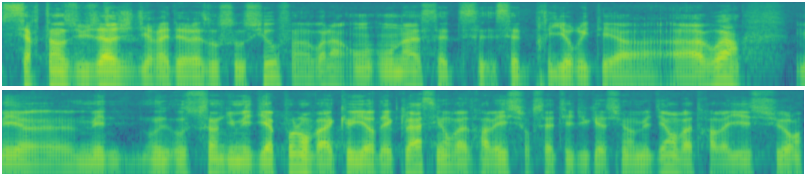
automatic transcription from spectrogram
certains usages, je dirais, des réseaux sociaux. Enfin voilà, on, a cette, priorité à, avoir. Mais, euh, au, sein du Médiapôle, on va accueillir des classes et on va travailler sur cette éducation aux médias. On va travailler sur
